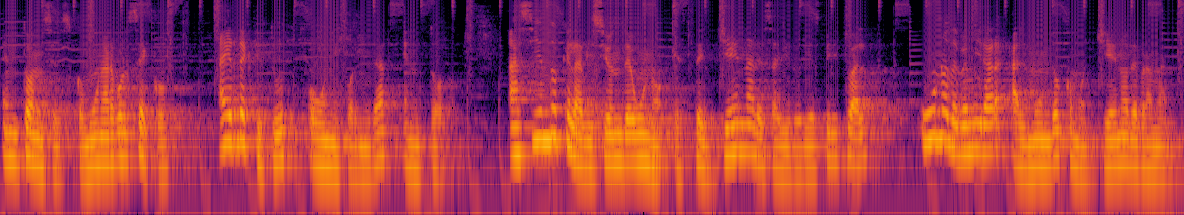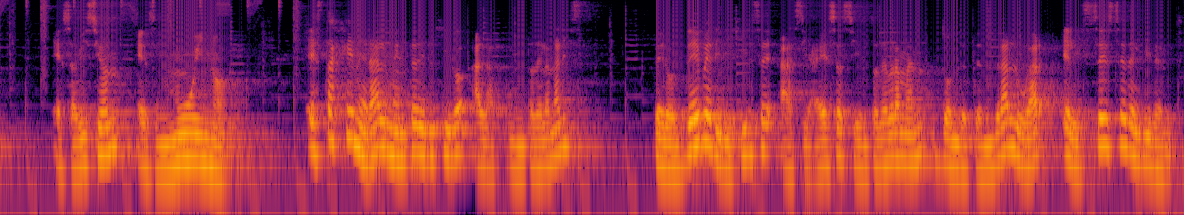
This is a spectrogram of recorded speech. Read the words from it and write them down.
Entonces, como un árbol seco, hay rectitud o uniformidad en todo. Haciendo que la visión de uno esté llena de sabiduría espiritual, uno debe mirar al mundo como lleno de Brahman. Esa visión es muy noble. Está generalmente dirigido a la punta de la nariz, pero debe dirigirse hacia ese asiento de Brahman donde tendrá lugar el cese del vidente,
